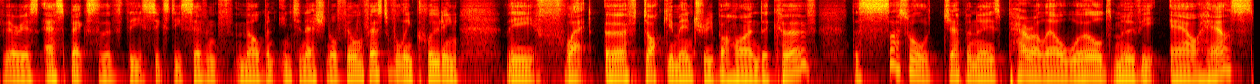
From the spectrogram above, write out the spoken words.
various aspects of the 67th Melbourne International Film Festival, including the Flat Earth documentary Behind the Curve, the subtle Japanese parallel worlds movie Our House,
